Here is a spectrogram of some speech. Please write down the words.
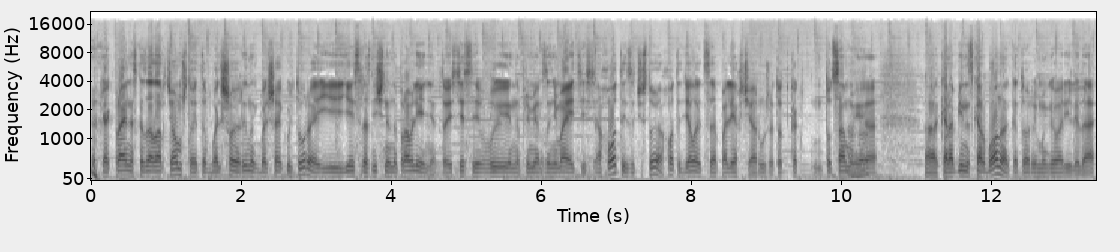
же, как правильно сказал Артем, что это большой рынок, большая культура, и есть различные направления. То есть, если вы, например, занимаетесь охотой, зачастую охота делается полегче оружия. Тот, как, тот самый Ага. Э, карабин из карбона, о котором мы говорили, да.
